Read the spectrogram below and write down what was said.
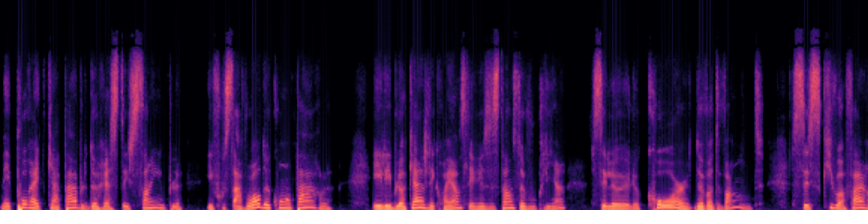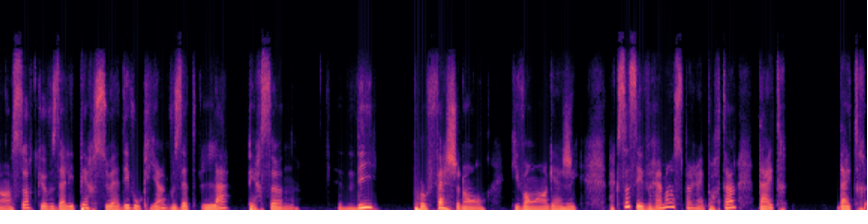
Mais pour être capable de rester simple, il faut savoir de quoi on parle. Et les blocages, les croyances, les résistances de vos clients, c'est le, le, core de votre vente. C'est ce qui va faire en sorte que vous allez persuader vos clients que vous êtes la personne, the professional qu'ils vont engager. ça, c'est vraiment super important d'être d'être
